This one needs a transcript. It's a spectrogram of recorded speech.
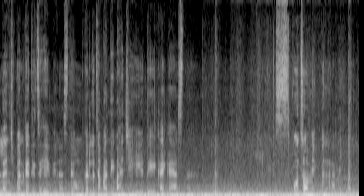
लंच पण काय तिचं हेवी नसते. ओमकारला चपाती भाजी हे ते काय काय असतं पोचू आम्ही एक पंधरा मिनिटात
